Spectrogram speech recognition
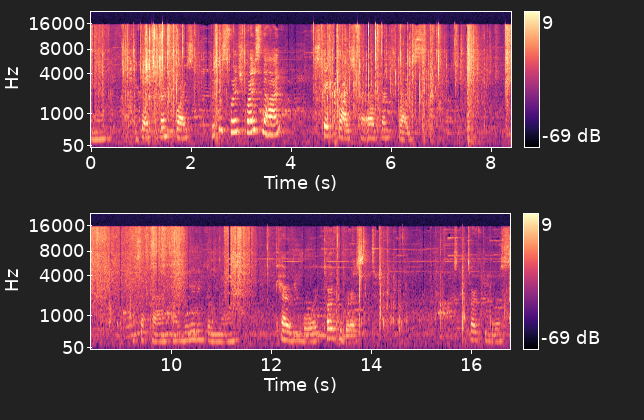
Ayan. Ito ay french fries. This is french fries na, Han? Steak fries or french fries. Saka, ay, bumili din kami ng carving board, turkey breast. Turkey breast.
